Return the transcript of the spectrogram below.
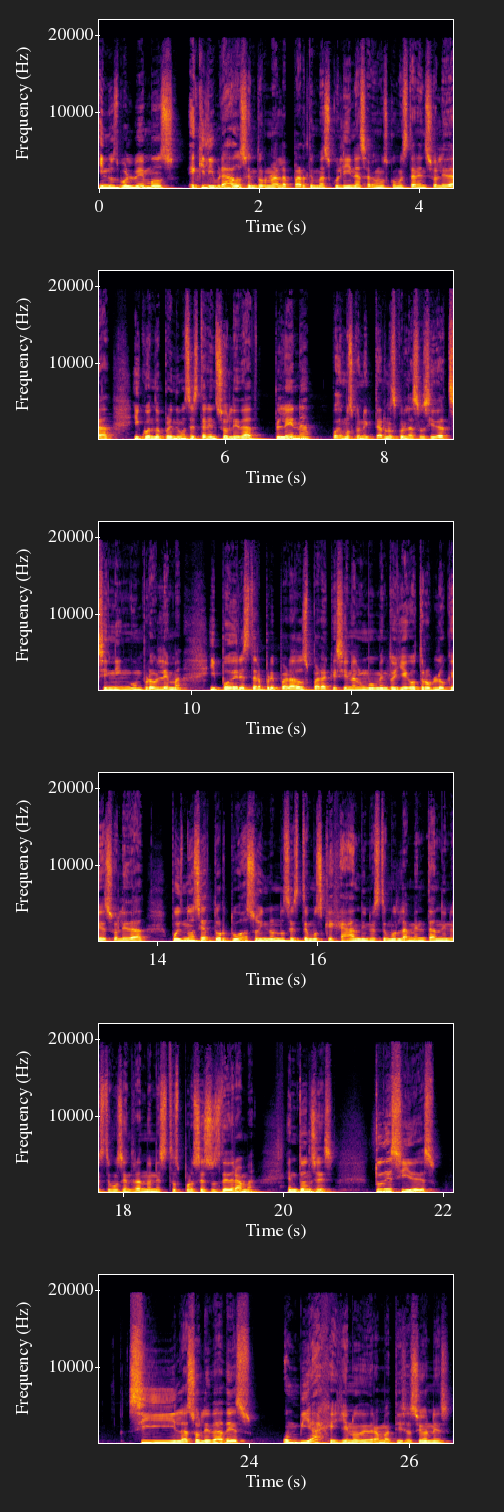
y nos volvemos equilibrados en torno a la parte masculina, sabemos cómo estar en soledad, y cuando aprendemos a estar en soledad plena, podemos conectarnos con la sociedad sin ningún problema y poder estar preparados para que si en algún momento llega otro bloque de soledad, pues no sea tortuoso y no nos estemos quejando y no estemos lamentando y no estemos entrando en estos procesos de drama. Entonces, tú decides si la soledad es un viaje lleno de dramatizaciones,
